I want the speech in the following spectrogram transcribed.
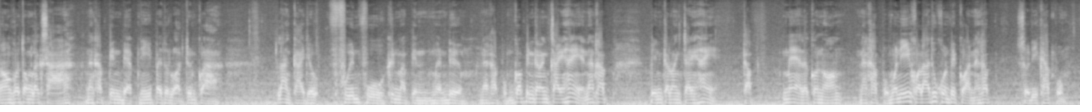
น้องก็ต้องรักษานะครับเป็นแบบนี้ไปตลอดจนกว่าร่างกายจะฟื้นฟูขึ้นมาเป็นเหมือนเดิมนะครับ ผมก็เป็นกำลังใจให้นะครับ เป็นกำลังใจให้กับแม่แล้วก็น้องนะครับ ผมวันนี้ขอลาทุกคนไปก่อนนะครับ สวัสดีครับผม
